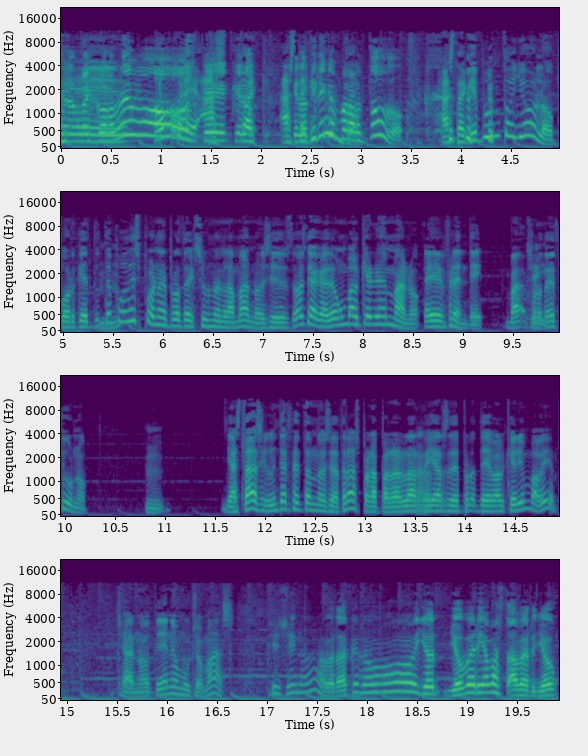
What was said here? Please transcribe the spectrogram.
Eh, recordemos hombre, que, hasta que lo, que- hasta que lo qué tiene que punto. parar todo. ¿Hasta qué punto YOLO? Porque tú te puedes poner Protex 1 en la mano. Si dices, hostia, que tengo un Valkyrie en mano, eh, enfrente, va, Sí. Protex 1. Mm. Ya está, sigo interceptando desde atrás para parar las rías de, de Valkyrion, va bien. O sea, no tiene mucho más. Sí, sí, no, la verdad que no. Yo, yo vería bastante. A ver, yo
